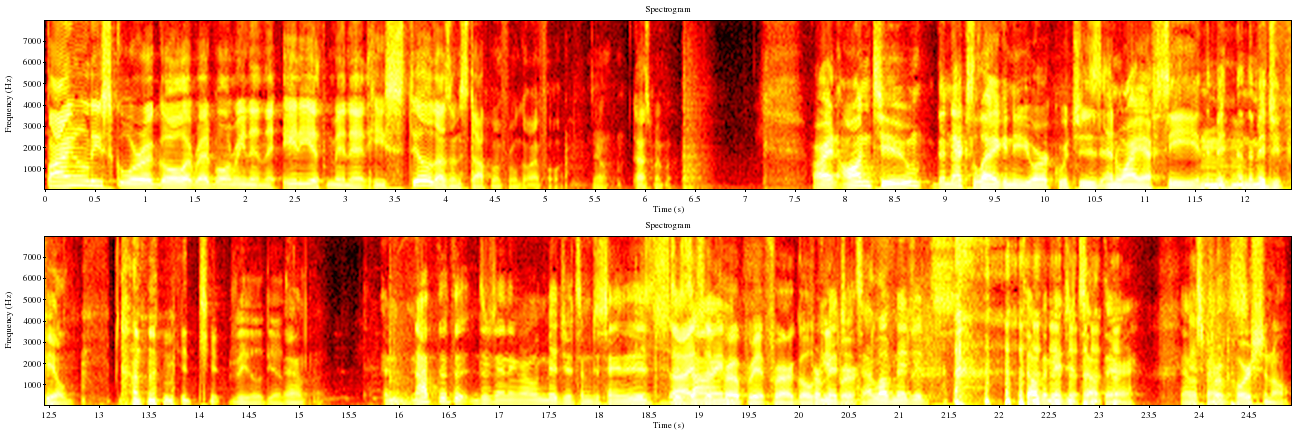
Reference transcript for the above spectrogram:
finally score a goal at Red Bull Arena in the 80th minute, he still doesn't stop them from going forward. No. That's my point. all right, on to the next leg in New York, which is NYFC in the mid, mm-hmm. in the midget field. on the midget field. Yes, Yeah. And not that the, there's anything wrong with midgets. I'm just saying it is size designed appropriate for our goalkeeper. for midgets. I love midgets. Tell the midgets out there. No it's offense. proportional.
